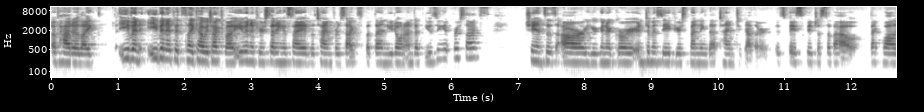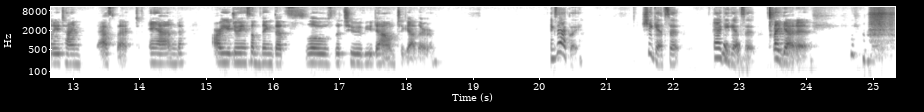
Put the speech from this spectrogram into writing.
of how to like even even if it's like how we talked about, even if you're setting aside the time for sex, but then you don't end up using it for sex, chances are you're going to grow your intimacy if you're spending that time together. It's basically just about that quality time aspect. And are you doing something that slows the two of you down together? Exactly. She gets it. Aggie gets it. I get it.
